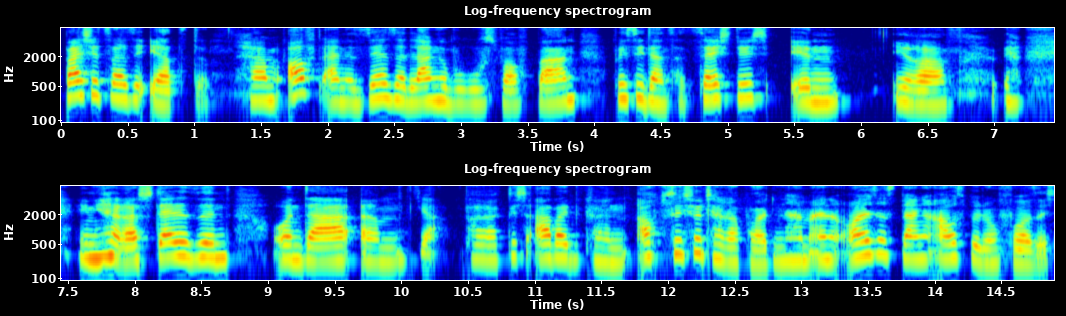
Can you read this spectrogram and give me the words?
Beispielsweise Ärzte haben oft eine sehr, sehr lange Berufslaufbahn, bis sie dann tatsächlich in ihrer, in ihrer Stelle sind und da ähm, ja, praktisch arbeiten können. Auch Psychotherapeuten haben eine äußerst lange Ausbildung vor sich.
